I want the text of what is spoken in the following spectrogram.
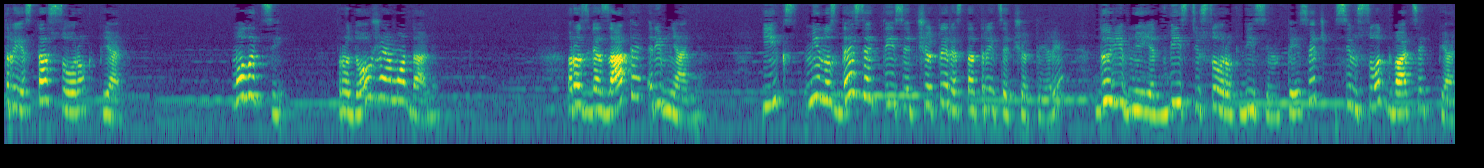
345. Молодці. Продовжуємо далі. Розв'язати рівняння. Х мінус 10 434 дорівнює 248 725.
